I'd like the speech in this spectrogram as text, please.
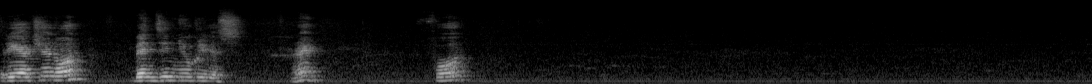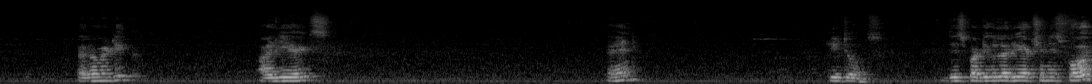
reaction on benzene nucleus right? For aromatic aldehydes and ketones. This particular reaction is for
